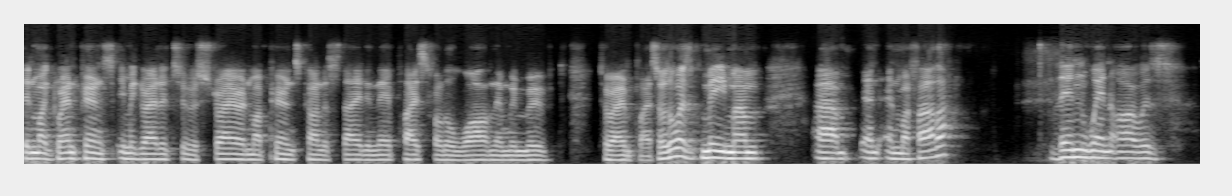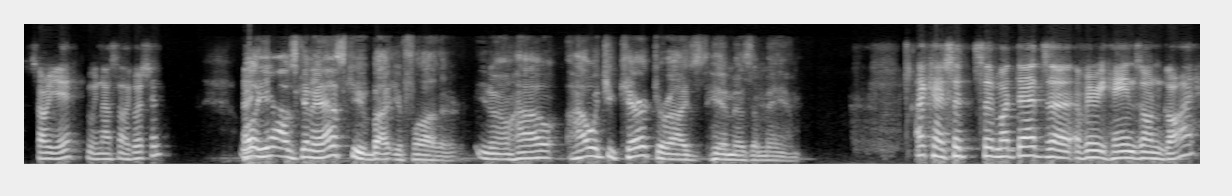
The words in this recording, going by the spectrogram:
Then my grandparents immigrated to Australia, and my parents kind of stayed in their place for a little while, and then we moved to our own place. So it was always me, mum, um, and and my father. Then when I was sorry, yeah, we can ask another question. Well, yeah, I was going to ask you about your father. You know, how how would you characterize him as a man? Okay, so so my dad's a, a very hands-on guy.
